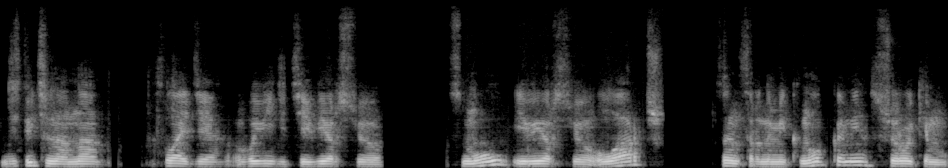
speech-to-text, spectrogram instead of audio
Действительно, на слайде вы видите версию Small и версию Large с сенсорными кнопками, с широким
